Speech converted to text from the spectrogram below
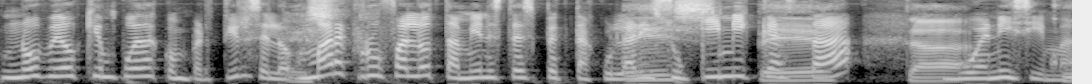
no veo quién pueda convertírselo. Es- Mark Ruffalo también está espectacular y su química está buenísima.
